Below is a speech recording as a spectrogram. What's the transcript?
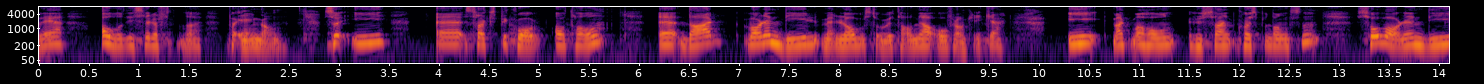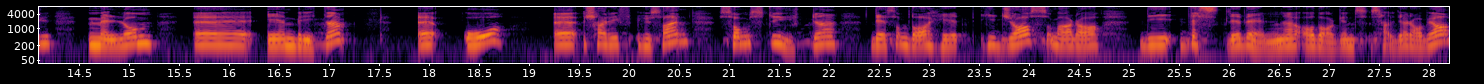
ved alle disse løftene på en gang. Så i eh, Sykes-Picot-avtalen, eh, der var det en deal mellom Storbritannia og Frankrike. I McMahon-Hussein-korrespondansen så var det en deal mellom eh, en brite eh, og eh, Sharif Hussein, som styrte det som da het Hijaz, som er da de vestlige delene av dagens Saudi-Arabia,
